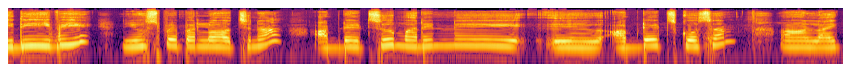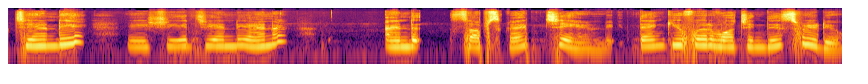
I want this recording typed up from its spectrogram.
ఇది ఇవి న్యూస్ పేపర్లో వచ్చిన అప్డేట్స్. మరిన్ని అప్డేట్స్ కోసం లైక్ చేయండి షేర్ చేయండి అండ్ అండ్ సబ్స్క్రైబ్ చేయండి. Thank you for watching this video.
